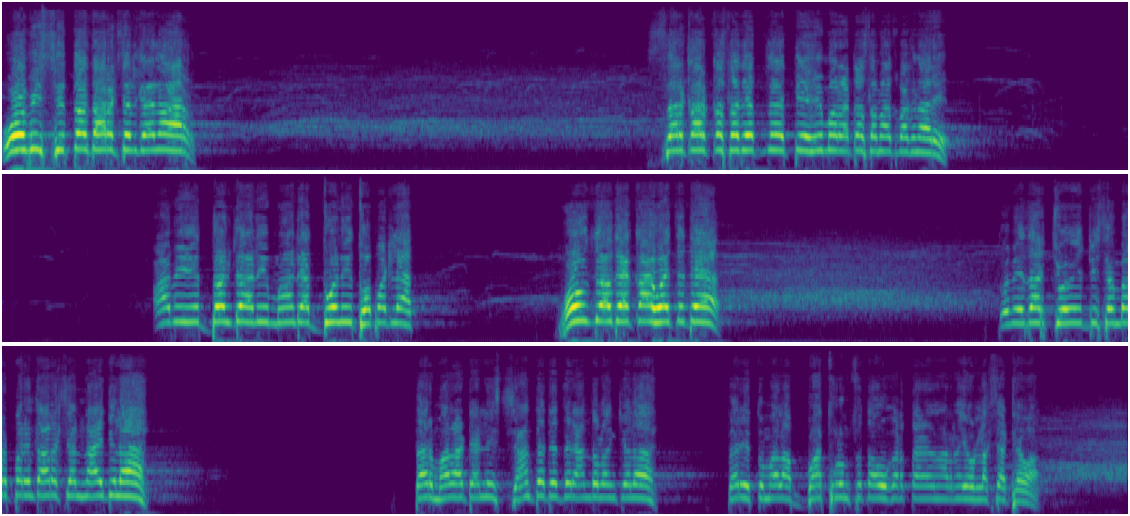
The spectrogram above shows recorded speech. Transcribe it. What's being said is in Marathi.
ओबीसीतच आरक्षण घेणार. सरकार कसं देत नाही तेही मराठा समाज बघणार आहे. आम्ही दंड आणि मांड्या दोन्ही थोपटल्यात. होऊन जाऊ दे काय व्हायचं ते. तुम्ही जर चोवीस डिसेंबर पर्यंत आरक्षण नाही दिला तर मराठ्यांनी शांततेत जरी आंदोलन केलं तरी तुम्हाला बाथरूम सुद्धा उघडता येणार नाही एवढं लक्षात ठेवा.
